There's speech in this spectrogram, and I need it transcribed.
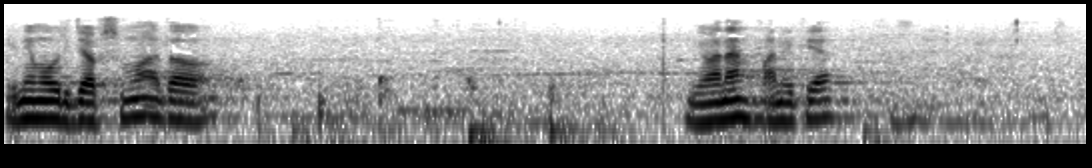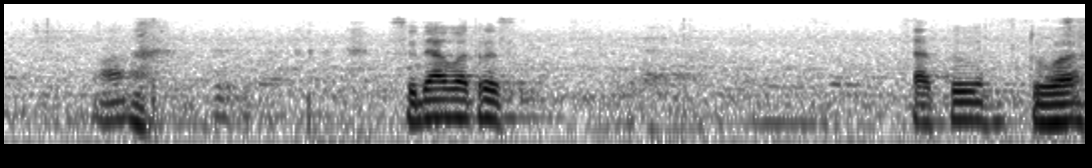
Ini mau dijawab semua atau gimana panitia? Ah. Sudah apa terus? Satu, dua.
